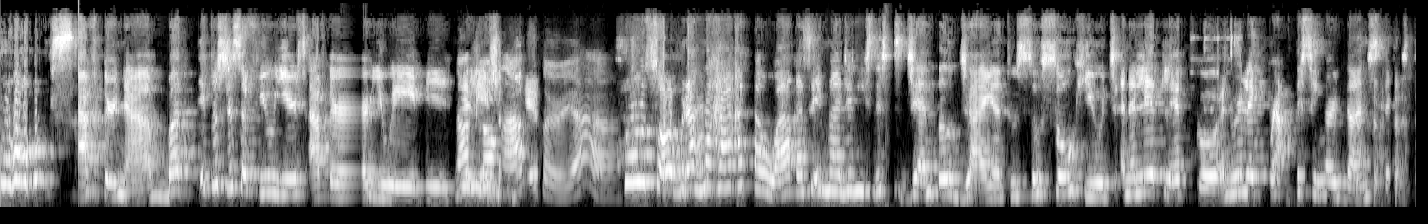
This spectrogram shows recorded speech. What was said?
moves after na. But it was just a few years after our UAP Not relationship. long after, yeah. So sobrang nakakatawa kasi imagine he's this gentle giant who's so so huge and a lit-lit ko and we're like practicing our dance steps.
